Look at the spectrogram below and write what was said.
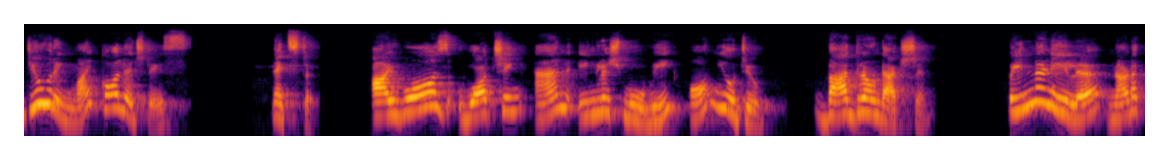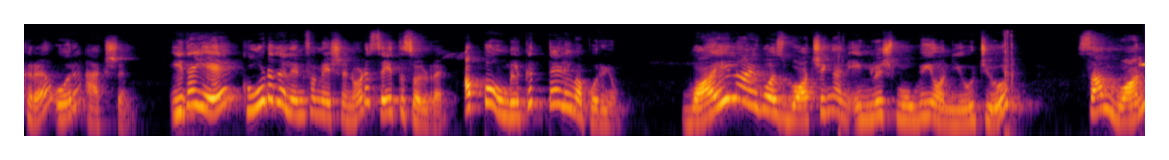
during my college days next I was வாட்சிங் and English movie on YouTube background action பின்னணியில் நடக்கிற ஒரு ஆக்ஷன் இதையே கூடுதல் இன்ஃபர்மேஷனோட சேர்த்து சொல்கிறேன் அப்போ உங்களுக்கு தெளிவாக புரியும். வைல் ஐ வாஸ் வாட்சிங் an English movie on YouTube someone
